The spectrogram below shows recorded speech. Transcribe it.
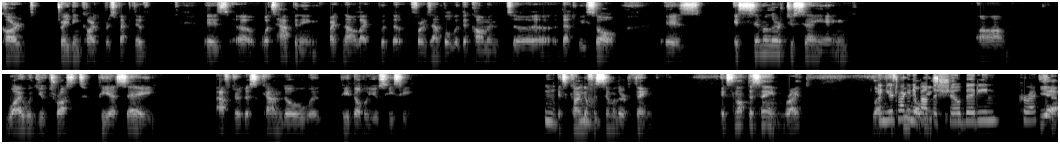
card trading card perspective is uh, what's happening right now. Like with the, for example, with the comment uh, that we saw, is is similar to saying, um, why would you trust PSA after the scandal with PWCC? Mm. It's kind mm. of a mm. similar thing. It's not the same, right? Like and you're talking PWCC, about the shill bidding, correct? Yeah.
